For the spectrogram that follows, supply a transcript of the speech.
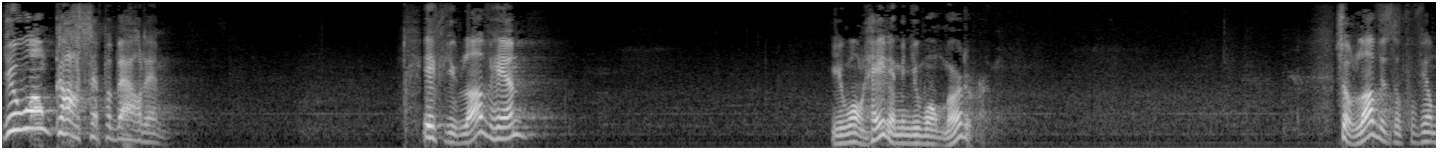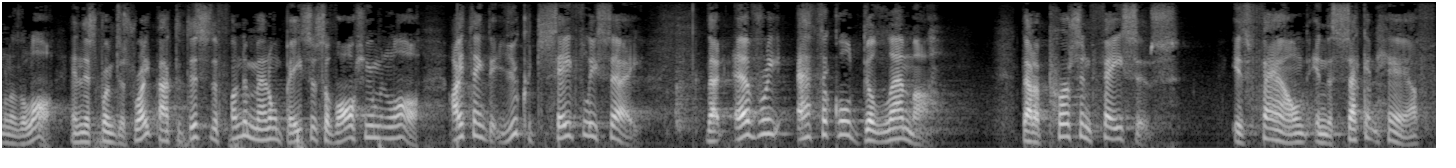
you won't gossip about him. If you love him, you won't hate him and you won't murder him. So, love is the fulfillment of the law. And this brings us right back to this is the fundamental basis of all human law. I think that you could safely say that every ethical dilemma that a person faces is found in the second half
